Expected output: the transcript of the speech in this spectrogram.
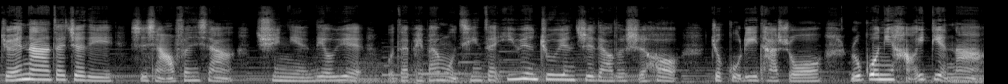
Joanna 在这里是想要分享，去年六月我在陪伴母亲在医院住院治疗的时候，就鼓励她说：“如果你好一点呐，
